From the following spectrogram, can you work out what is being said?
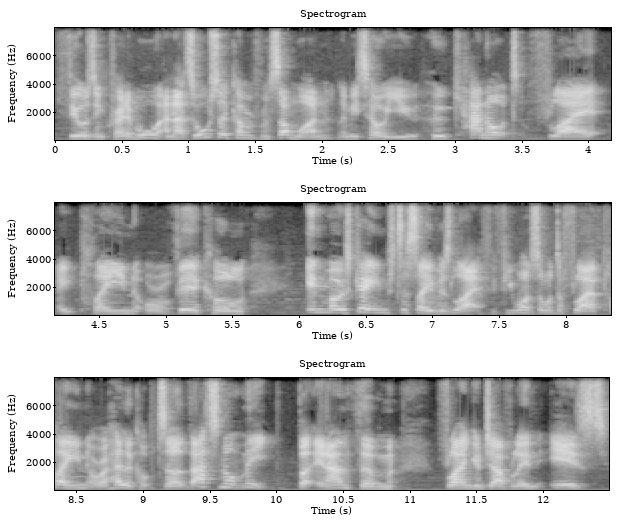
feels incredible. And that's also coming from someone, let me tell you, who cannot fly a plane or a vehicle in most games to save his life. If you want someone to fly a plane or a helicopter, that's not me. But in Anthem, flying your Javelin is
